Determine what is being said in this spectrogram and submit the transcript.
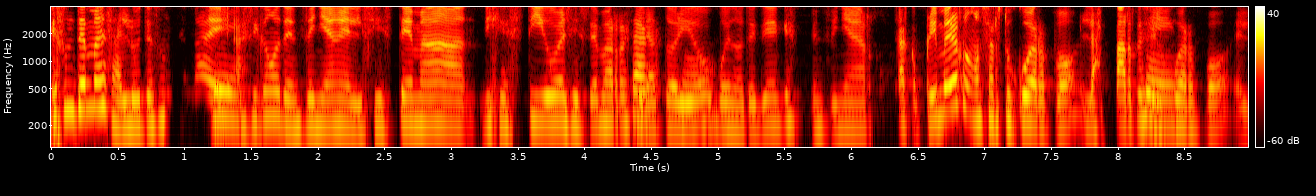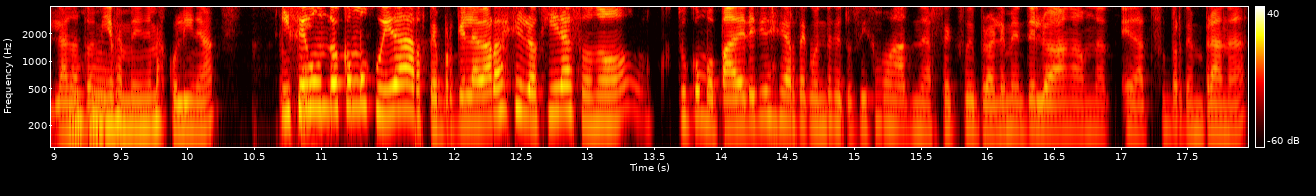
Es un tema de salud, es un tema de, así como te enseñan el sistema digestivo, el sistema respiratorio, bueno, te tienen que enseñar, primero conocer tu cuerpo, las partes del cuerpo, la anatomía femenina y masculina, y segundo, cómo cuidarte, porque la verdad es que lo quieras o no, tú como padre tienes que darte cuenta que tus hijos van a tener sexo y probablemente lo hagan a una edad súper temprana.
